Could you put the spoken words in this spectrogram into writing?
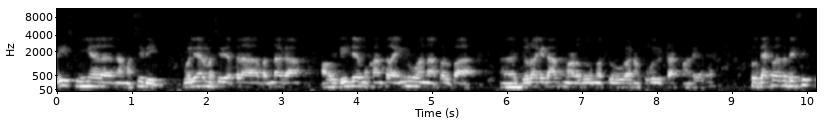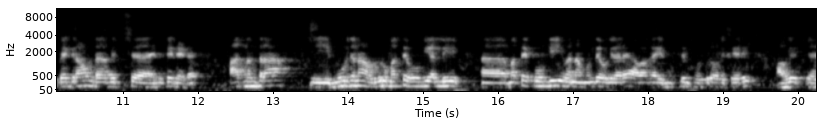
reach near ನಮ್ಮ ಮಸೀದಿ ಒಲಿಯಾರ್ ಮಸೀದಿ ಹತ್ರ ಬಂದಾಗ ಅವರು ಡಿ ಜೆ ಮುಖಾಂತರ ಇನ್ನೂ ಅನ್ನ ಸ್ವಲ್ಪ ಆ, ಜೋರಾಗಿ ಡಾನ್ಸ್ ಮಾಡೋದು ಮತ್ತು ಕೂಗೋದು ಸ್ಟಾರ್ಟ್ ಮಾಡಿದ್ದಾರೆ. So that was the basic background which educated ಆದ ನಂತರ ಈ ಮೂರು ಜನ ಹುಡುಗರು ಮತ್ತೆ ಹೋಗಿ ಅಲ್ಲಿ ಆ, ಮತ್ತೆ ಕೂಗಿ ಇವನ್ನ ಮುಂದೆ ಹೋಗಿದ್ದಾರೆ. ಆವಾಗ ಈ ಮುಸ್ಲಿಂ ಹುಡುಗರು ಅವ್ರಿಗೆ ಸೇರಿ ಅವ್ರಿಗೆ ಆ,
